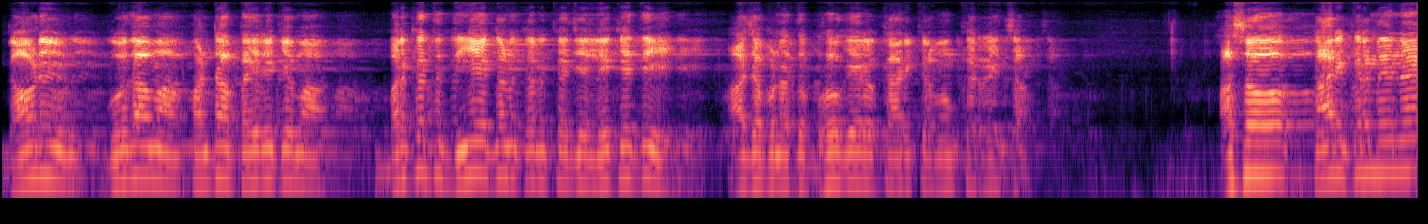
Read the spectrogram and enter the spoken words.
ગાવડે ગોદામાં પંટા પૈરેકેમાં બરકત દિયે ગણ કનક જે લેખેતી આજ આપણ તો ભોગેરો કાર્યક્રમ હમ કર રહી છા આસો કાર્યક્રમે ને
